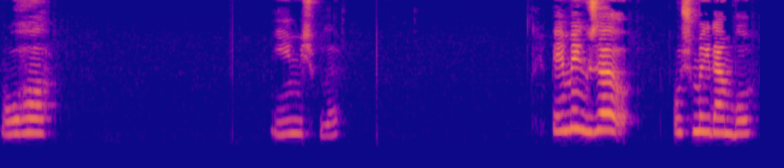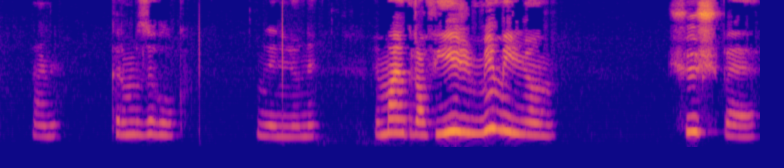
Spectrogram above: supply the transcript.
Oha. İyiymiş bu da. Benim en güzel hoşuma giden bu. Yani kırmızı Hulk deniliyor ne? Ve Minecraft 20 milyon. Şüş be.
